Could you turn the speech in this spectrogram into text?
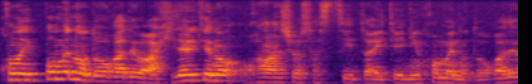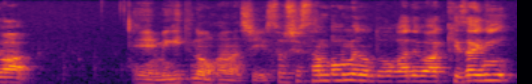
この1本目の動画では、左手のお話をさせていただいて、2本目の動画では、右手のお話、そして3本目の動画では、機材に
